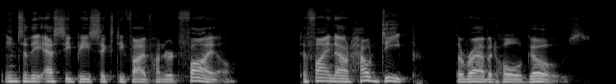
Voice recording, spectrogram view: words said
into the SCP 6500 file to find out how deep the rabbit hole goes.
